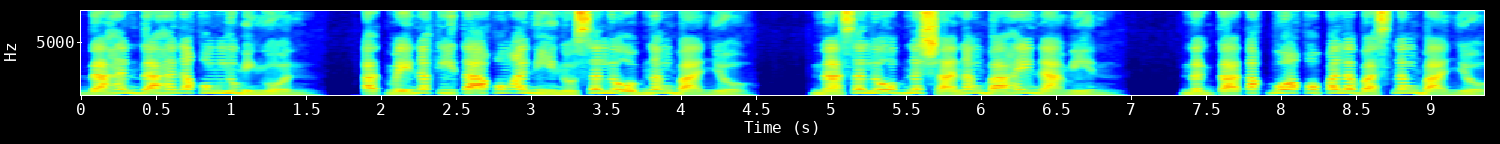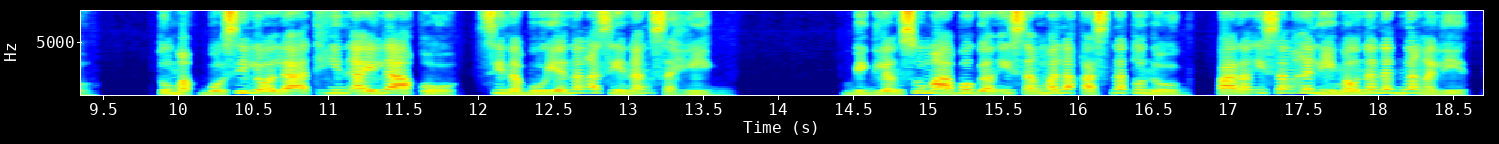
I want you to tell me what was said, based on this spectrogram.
Dahan-dahan akong lumingon. At may nakita akong anino sa loob ng banyo. Nasa loob na siya ng bahay namin. Nagtatakbo ako palabas ng banyo. Tumakbo si Lola at hinayla ako, sinabuyan ng asin ang sahig. Biglang sumabog ang isang malakas na tunog, parang isang halimaw na nagngangalit.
